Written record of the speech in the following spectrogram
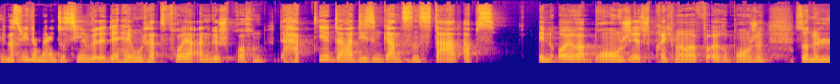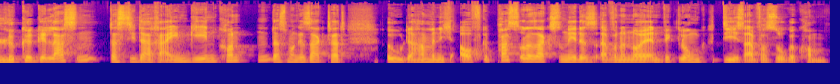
Was mich nochmal interessieren würde, der Helmut hat es vorher angesprochen. Habt ihr da diesen ganzen Startups in eurer Branche, jetzt sprechen wir mal für eure Branche, so eine Lücke gelassen, dass die da reingehen konnten, dass man gesagt hat, oh, da haben wir nicht aufgepasst? Oder sagst du, nee, das ist einfach eine neue Entwicklung, die ist einfach so gekommen?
